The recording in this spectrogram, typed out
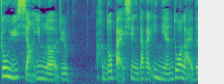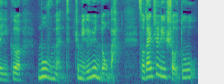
终于响应了这很多百姓大概一年多来的一个 movement 这么一个运动吧。走在智利首都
